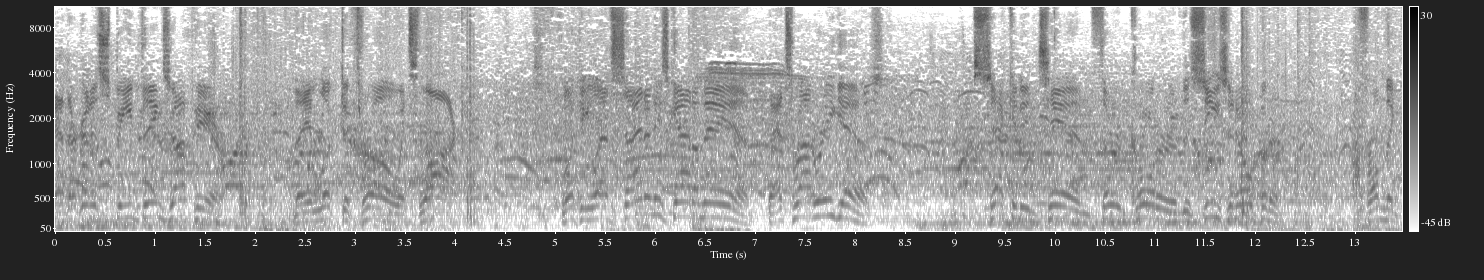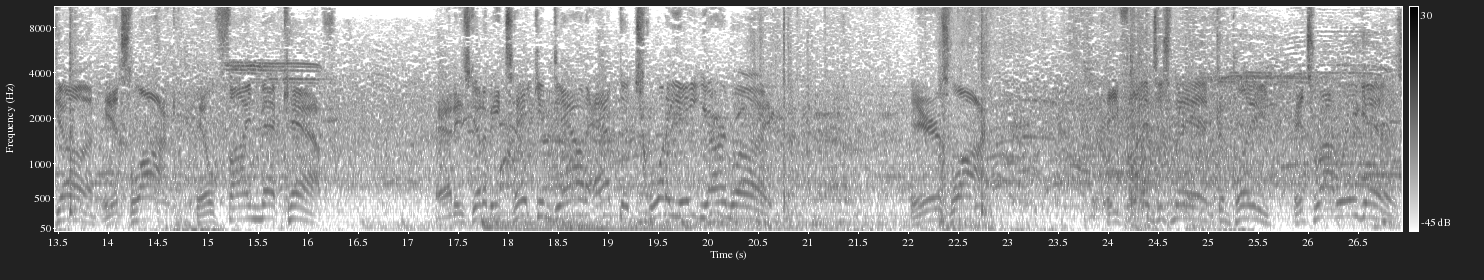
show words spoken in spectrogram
And they're going to speed things up here. They look to throw. It's Lock. Looking left side, and he's got a man. That's Rodriguez. Second and 10, third quarter of the season opener. From the gun, it's Lock. He'll find Metcalf. And he's going to be taken down at the 28-yard line. Here's Lock. He finds his man, complete. It's Rodriguez.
